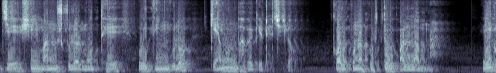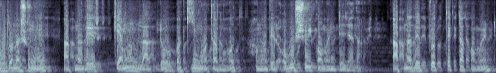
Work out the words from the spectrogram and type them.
যে সেই মানুষগুলোর মধ্যে ওই দিনগুলো কেমন ভাবে কেটেছিল। কল্পনা করতেও পারলাম না। এই ঘটনা শুনে আপনাদের কেমন লাগল বা কি মতামত আমাদের অবশ্যই কমেন্টে জানাবেন। আপনাদের প্রত্যেকটা কমেন্ট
